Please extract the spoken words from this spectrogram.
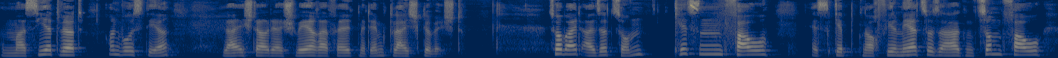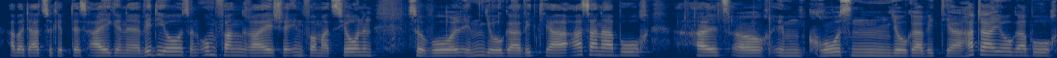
massiert wird und wo es dir leichter oder schwerer fällt mit dem Gleichgewicht. Soweit also zum Kissen V. Es gibt noch viel mehr zu sagen zum V, aber dazu gibt es eigene Videos und umfangreiche Informationen, sowohl im Yoga Vidya Asana Buch als auch im großen Yoga Vidya Hatha Yoga Buch,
